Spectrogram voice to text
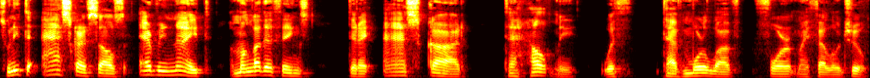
So we need to ask ourselves every night, among other things, did I ask God to help me with to have more love for my fellow Jew?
